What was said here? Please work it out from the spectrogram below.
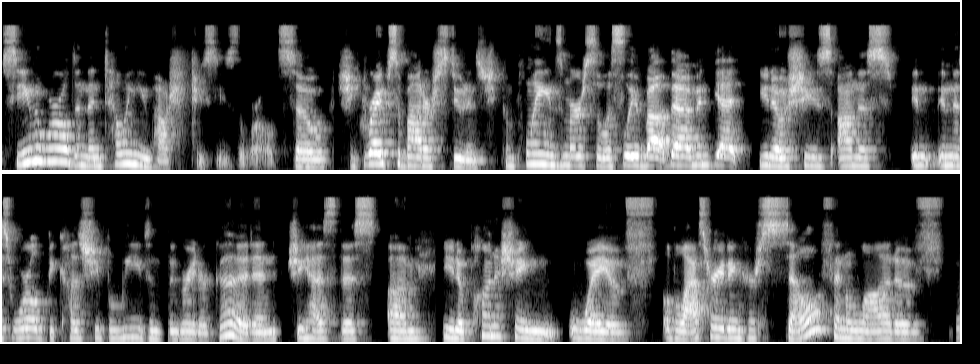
seeing the world and then telling you how she sees the world. So she gripes about her students, she complains mercilessly about them, and yet, you know, she's on this in, in this world because she believes in the greater good. And she has this um, you know punishing way of, of lacerating herself and a lot of a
